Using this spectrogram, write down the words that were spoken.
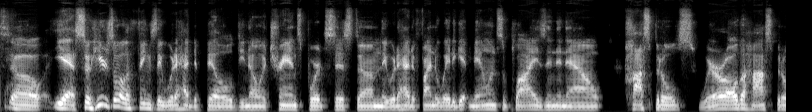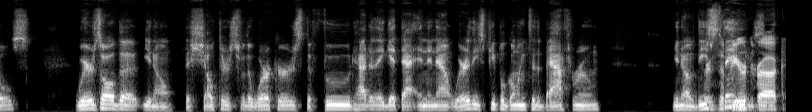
So yeah, so here's all the things they would have had to build. You know, a transport system. They would have had to find a way to get mail and supplies in and out. Hospitals. Where are all the hospitals? Where's all the you know the shelters for the workers? The food. How do they get that in and out? Where are these people going to the bathroom? You know these There's the beer truck.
